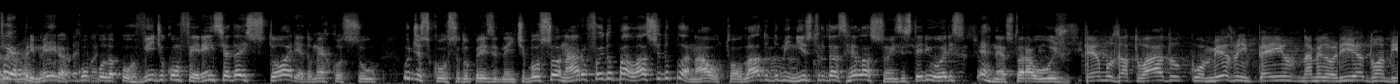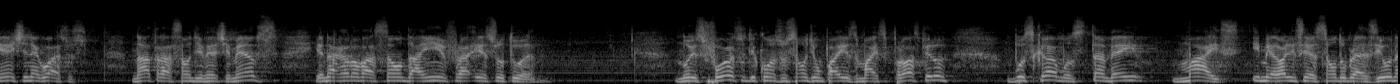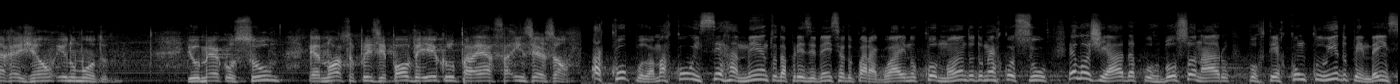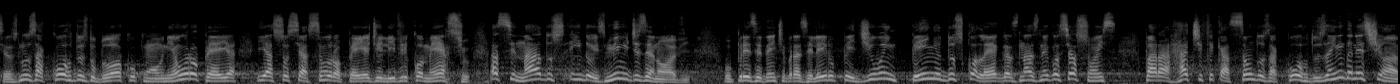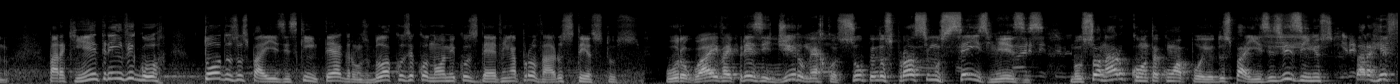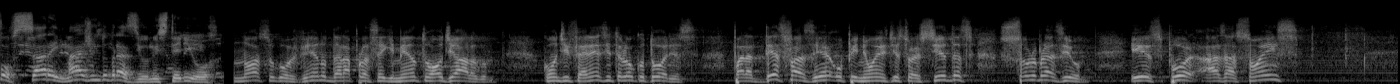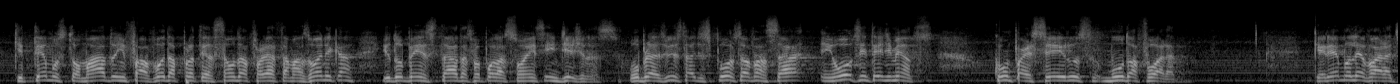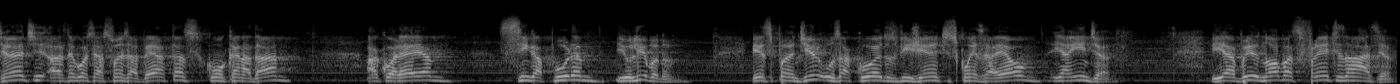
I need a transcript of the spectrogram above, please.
Foi a primeira cúpula por videoconferência da história do Mercosul. O discurso do presidente Bolsonaro foi do Palácio do Planalto, ao lado do ministro das Relações Exteriores, Ernesto Araújo. Temos atuado com o mesmo empenho na melhoria do ambiente de negócios na atração de investimentos e na renovação da infraestrutura. No esforço de construção de um país mais próspero, buscamos também mais e melhor inserção do Brasil na região e no mundo e o Mercosul é nosso principal veículo para essa inserção. A cúpula marcou o encerramento da presidência do Paraguai no comando do Mercosul, elogiada por Bolsonaro por ter concluído pendências nos acordos do bloco com a União Europeia e a Associação Europeia de Livre Comércio, assinados em 2019. O presidente brasileiro pediu empenho dos colegas nas negociações para a ratificação dos acordos ainda neste ano. Para que entre em vigor, todos os países que integram os blocos econômicos devem aprovar os textos. O Uruguai vai presidir o Mercosul pelos próximos seis meses. Bolsonaro conta com o apoio dos países vizinhos para reforçar a imagem do Brasil no exterior. Nosso governo dará prosseguimento ao diálogo com diferentes interlocutores para desfazer opiniões distorcidas sobre o Brasil e expor as ações que temos tomado em favor da proteção da floresta amazônica e do bem-estar das populações indígenas. O Brasil está disposto a avançar em outros entendimentos com parceiros mundo afora. Queremos levar adiante as negociações abertas com o Canadá, a Coreia, Singapura e o Líbano, expandir os acordos vigentes com Israel e a Índia e abrir novas frentes na Ásia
